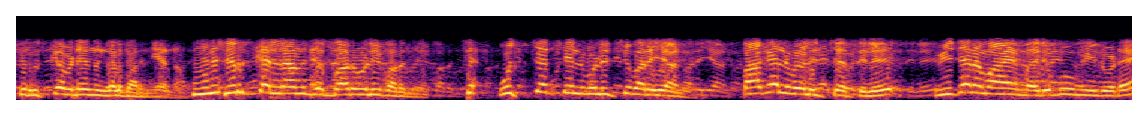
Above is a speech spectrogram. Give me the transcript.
ശിർക്ക് എവിടെ നിങ്ങൾ പറഞ്ഞു? ശിർക്കല്ലാന്ന് ജബ്ബാർ വിളി പറഞ്ഞു. ഉച്ചത്തിൽ വിളിച്ചു പറയാണ്. പകൽ വെളിച്ചത്തിൽ വിജനമായ മരുഭൂമിയിലൂടെ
